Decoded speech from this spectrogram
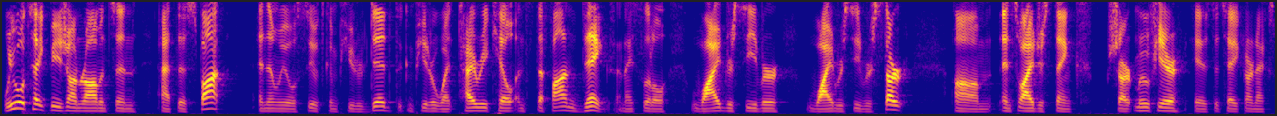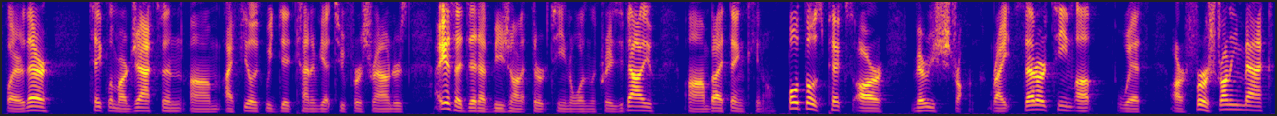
we will take Bijan Robinson at this spot. And then we will see what the computer did. The computer went Tyreek Hill and Stefon Diggs, a nice little wide receiver, wide receiver start. Um, and so I just think sharp move here is to take our next player there take Lamar Jackson. Um, I feel like we did kind of get two first rounders. I guess I did have Bijan at 13. It wasn't a crazy value, um, but I think you know both those picks are very strong. Right, set our team up with our first running back.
